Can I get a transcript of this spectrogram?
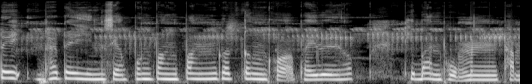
ได้ถ้าได้ยินเสียงปังปังปังก็ต้องขออภัยด้วยครับ ที่บ้านผมมันทำ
